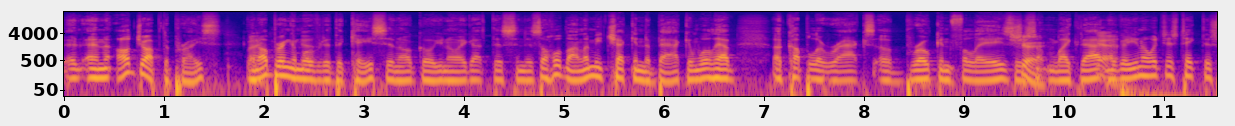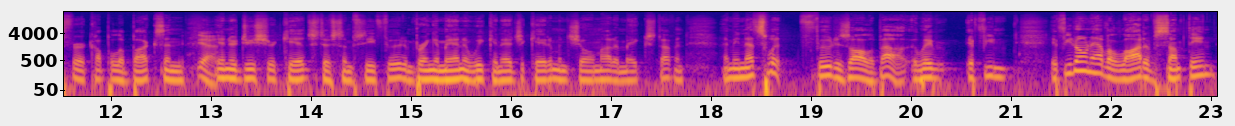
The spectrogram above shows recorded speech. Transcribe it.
and, and I'll drop the price, and Right. I'll bring them over to the case, and I'll go, you know, I got this and this. So hold on, let me check in the back, and we'll have a couple of racks of broken fillets or Sure. something like that. And I go, you know what, just take this for a couple of bucks and Yeah. introduce your kids to some seafood and bring them in, and we can educate them and show them how to make stuff. And I mean, that's what food is all about. If you if you don't have a lot of something,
